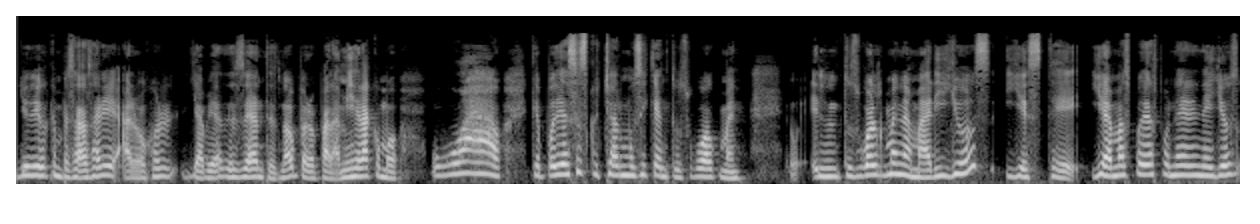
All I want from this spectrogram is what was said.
yo digo que empezaba a salir, a lo mejor ya había desde antes, ¿no? Pero para mí era como, wow, que podías escuchar música en tus Walkman, en tus Walkman amarillos y este, y además podías poner en ellos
